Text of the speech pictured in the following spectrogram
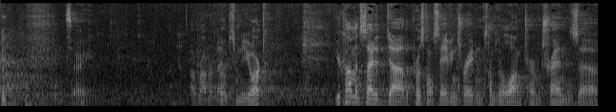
Sorry. Uh, Robert Oakes from New York. Your comments cited uh, the personal savings rate in terms of the long term trends uh,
